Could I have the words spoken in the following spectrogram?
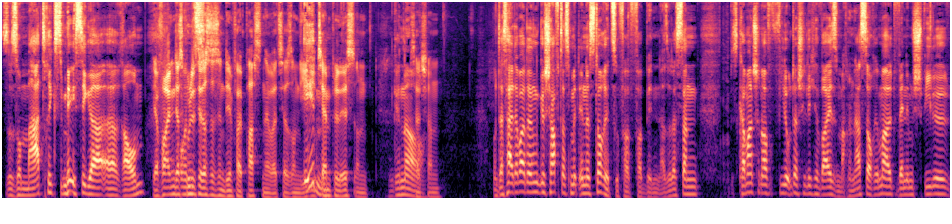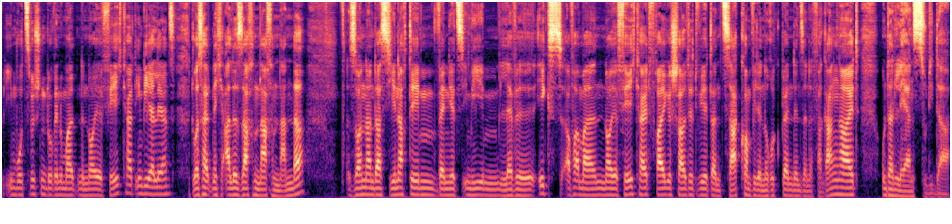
so, so Matrix-mäßiger äh, Raum. Ja, vor allem das Coole ist ja, dass das in dem Fall passt, ne, weil es ja so ein Jedi-Tempel ist und genau. Ist halt schon und das halt aber dann geschafft, das mit in eine Story zu ver verbinden. Also das dann, das kann man schon auf viele unterschiedliche Weisen machen. Und hast du auch immer halt, wenn im Spiel irgendwo zwischendurch, wenn du mal eine neue Fähigkeit irgendwie erlernst, du hast halt nicht alle Sachen nacheinander, sondern dass je nachdem, wenn jetzt irgendwie im Level X auf einmal eine neue Fähigkeit freigeschaltet wird, dann zack, kommt wieder eine Rückblende in seine Vergangenheit und dann lernst du die da.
